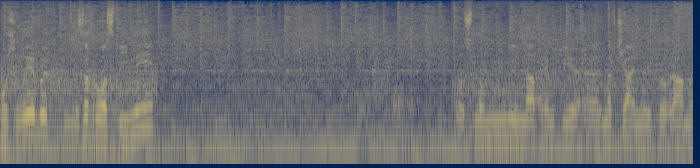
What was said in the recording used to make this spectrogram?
можливих загроз війни. Основні напрямки е, навчальної програми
